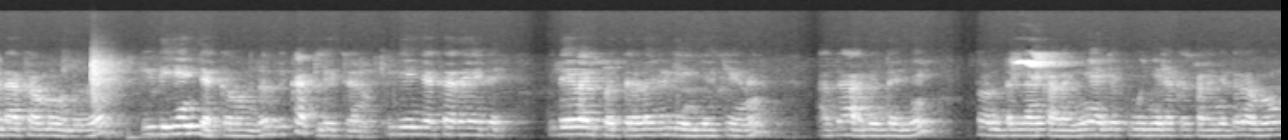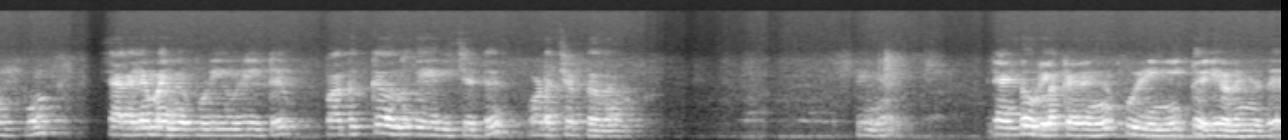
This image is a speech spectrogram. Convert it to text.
ഉണ്ടാക്കാൻ പോകുന്നത് ഇടിയൻ ചക്ക കൊണ്ട് ഒരു കട്ട്ലേറ്റാണ്. ഇടിയൻ ചക്ക അതായത് ഇതേ വലിപ്പത്തിലുള്ള ഒരു ഇടിയൻ ചക്കയാണ്. അത് ആദ്യം തന്നെ തൊണ്ടെല്ലാം കളഞ്ഞ് അതിന്റെ കൂഞ്ഞിലൊക്കെ കളഞ്ഞിട്ട് നമ്മൾ ഉപ്പും ശകലം മഞ്ഞൾപ്പൊടിയും കൂടി ഇട്ട് പതുക്കെ ഒന്ന് വേവിച്ചിട്ട് ഉടച്ചെടുത്തതാണ്. പിന്നെ രണ്ട് ഉരുളക്കിഴങ്ങ് പുഴുങ്ങി തൊലി കളഞ്ഞത്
